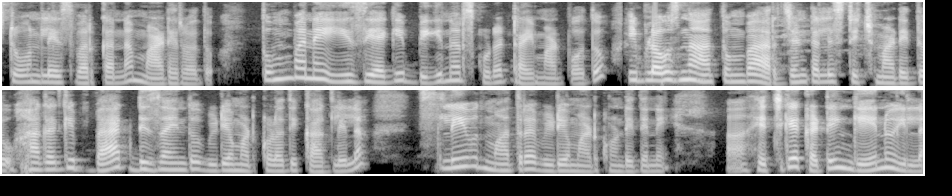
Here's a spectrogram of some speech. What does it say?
stone lace work ಅನ್ನ ಮಾಡಿರೋದು. ತುಂಬಾನೇ ಈಸಿಯಾಗಿ ಬಿಗಿನರ್ಸ್ ಕೂಡ ಟ್ರೈ ಮಾಡ್ಬೋದು. ಈ ಬ್ಲೌಸ್ನ ತುಂಬಾ ಅರ್ಜೆಂಟ್ ಅಲ್ಲಿ ಸ್ಟಿಚ್ ಮಾಡಿದ್ದು. ಹಾಗಾಗಿ ಬ್ಯಾಕ್ ಡಿಸೈನ್ ವಿಡಿಯೋ ಮಾಡ್ಕೊಳ್ಳೋದಿಕ್ಕಾಗ್ಲಿಲ್ಲ. ಸ್ಲೀವ್ ಮಾತ್ರ ವಿಡಿಯೋ ಮಾಡ್ಕೊಂಡಿದ್ದೀನಿ. ಹೆಚ್ಚಿಗೆ ಕಟಿಂಗ್ ಏನೂ ಇಲ್ಲ.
